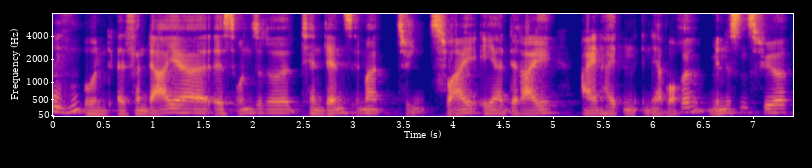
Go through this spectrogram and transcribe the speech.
Mhm. Und äh, von daher ist unsere Tendenz immer zwischen zwei, eher drei Einheiten in der Woche, mindestens für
